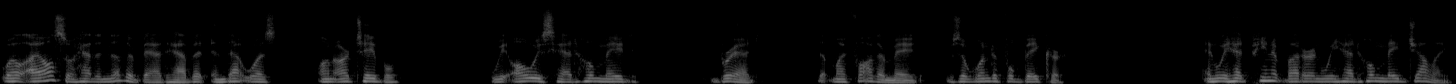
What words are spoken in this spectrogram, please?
Well, I also had another bad habit, and that was on our table, we always had homemade bread that my father made. He was a wonderful baker. And we had peanut butter and we had homemade jelly.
